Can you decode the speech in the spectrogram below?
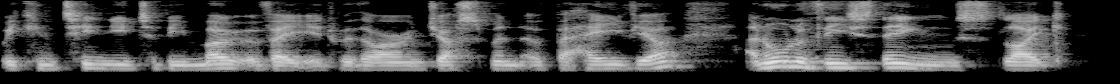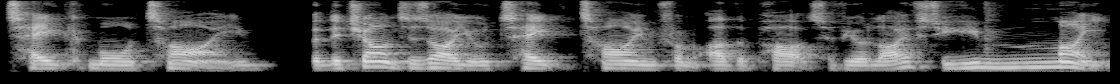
we continue to be motivated with our adjustment of behavior. And all of these things like take more time, but the chances are you'll take time from other parts of your life. So you might,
